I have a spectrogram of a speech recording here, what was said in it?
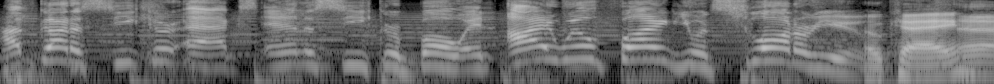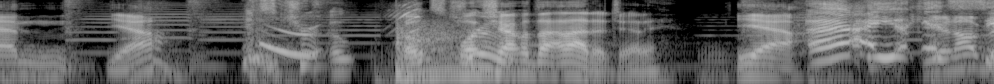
I've got a seeker axe and a seeker bow, and I will find you and slaughter you. Okay. And yeah, It's true. Oh, oh, It's watch true. out with that ladder, Jelly. Yeah. Ah, you can You're not see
